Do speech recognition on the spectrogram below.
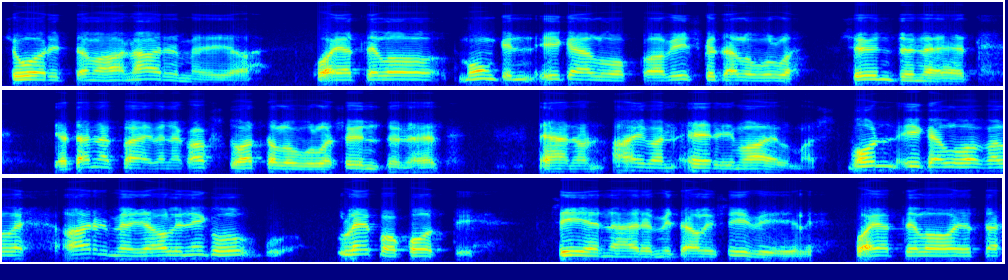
suorittamaan armeijaa. Kun ajattelee munkin ikäluokkaa 50-luvulla syntyneet ja tänä päivänä 2000-luvulla syntyneet, Nehän on aivan eri maailmassa. Mun ikäluokalle armeija oli niin kuin lepokoti siihen nähden, mitä oli siviili. Kun ajattelee, että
